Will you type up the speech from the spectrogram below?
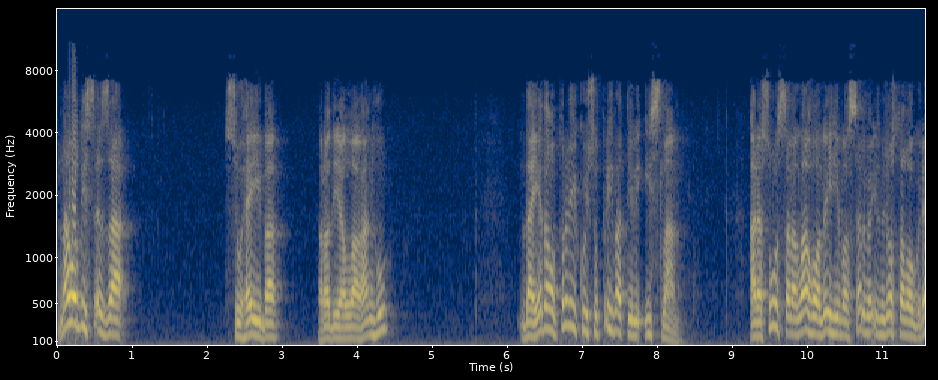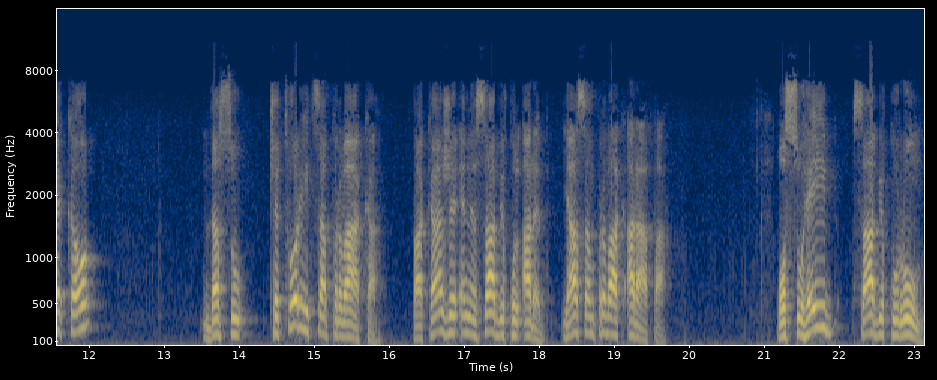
Navodi se za Suhejba radijallahu anhu da je jedan od prvih koji su prihvatili islam. A Rasul sallallahu alejhi ve selleme između ostalog rekao da su četvorica prvaka. Pa kaže ene sabiqul arab. Ja sam prvak Arapa. Wa Suhejb sabiqu Rum.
